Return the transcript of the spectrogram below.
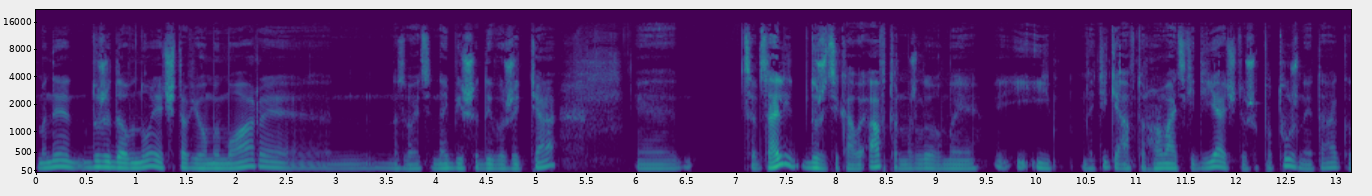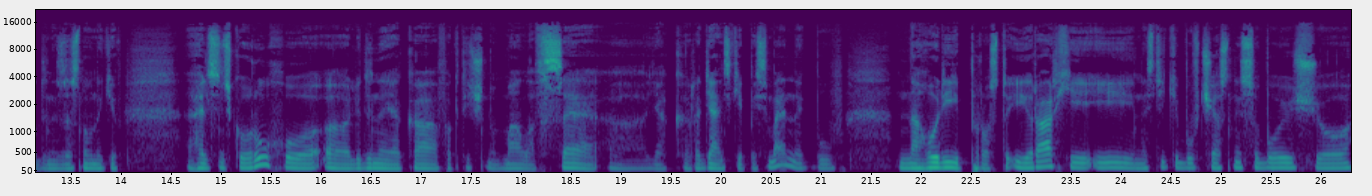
мене дуже давно я читав його мемуари, е, називається Найбільше диво життя. Е, це взагалі дуже цікавий автор. Можливо, ми і і не тільки автор, громадський діяч, дуже потужний, так, один із засновників гельсінського руху, е, людина, яка фактично мала все, як радянський письменник, був на горі просто ієрархії, і настільки був чесний собою, що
